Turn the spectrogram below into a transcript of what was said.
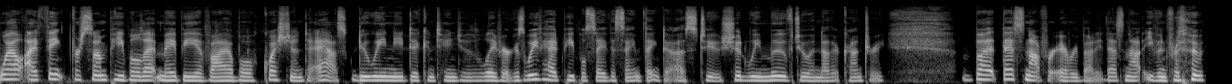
Well, I think for some people that may be a viable question to ask. Do we need to continue to live here? Because we've had people say the same thing to us too. Should we move to another country? But that's not for everybody. That's not even for the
